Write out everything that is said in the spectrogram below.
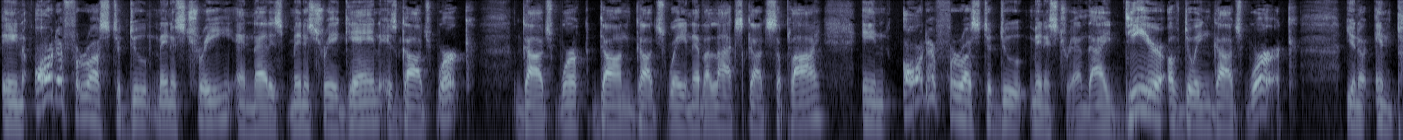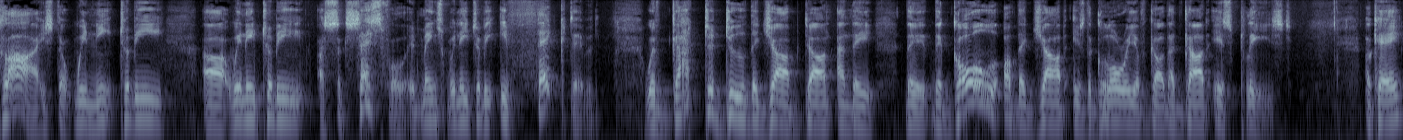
in order for us to do ministry, and that is ministry again, is God's work. God's work done God's way never lacks God's supply. In order for us to do ministry, and the idea of doing God's work, you know, implies that we need to be uh, we need to be uh, successful. It means we need to be effective. We've got to do the job done, and the the the goal of the job is the glory of God. That God is pleased. Okay,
